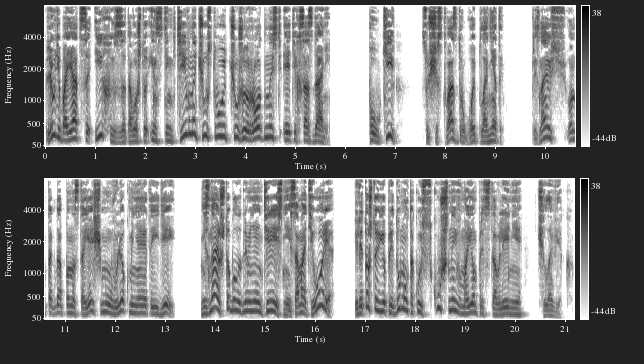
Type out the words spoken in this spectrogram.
люди боятся их из-за того, что инстинктивно чувствуют чужеродность этих созданий. Пауки — существа с другой планеты. Признаюсь, он тогда по-настоящему увлек меня этой идеей. Не знаю, что было для меня интереснее, сама теория или то, что ее придумал такой скучный в моем представлении человек.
